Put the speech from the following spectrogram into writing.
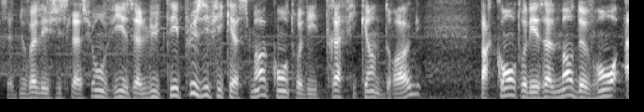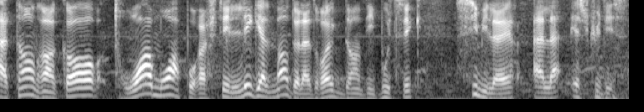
Cette nouvelle législation vise à lutter plus efficacement contre les trafiquants de drogue. Par contre, les Allemands devront attendre encore trois mois pour acheter légalement de la drogue dans des boutiques similaires à la SQDC.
